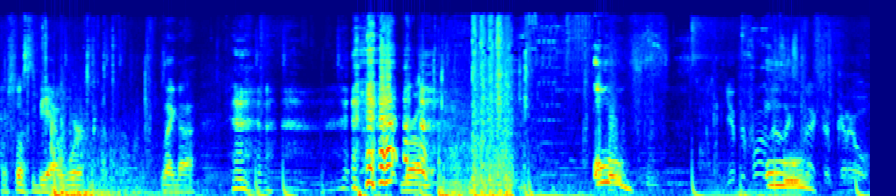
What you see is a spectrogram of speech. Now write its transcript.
We're supposed to be at work. Like, uh, bro. Oof. You performed as expected, crew.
